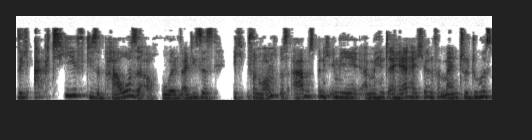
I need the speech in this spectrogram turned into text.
sich aktiv diese Pause auch holt, weil dieses, ich von morgens bis abends bin ich irgendwie am Hinterherhecheln von meinen To-Dos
